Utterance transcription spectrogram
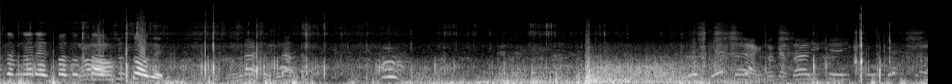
wracam na respa, zostałem rzucony. No wracam, wracam. To jak, dogadali się i kurwa.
